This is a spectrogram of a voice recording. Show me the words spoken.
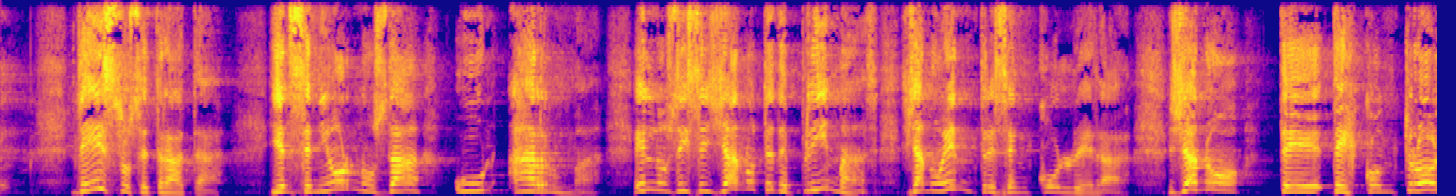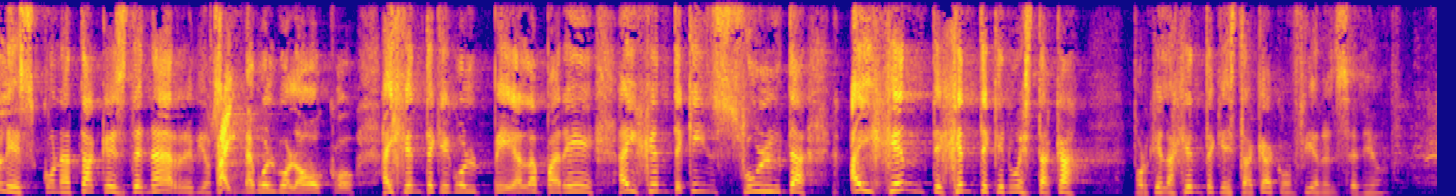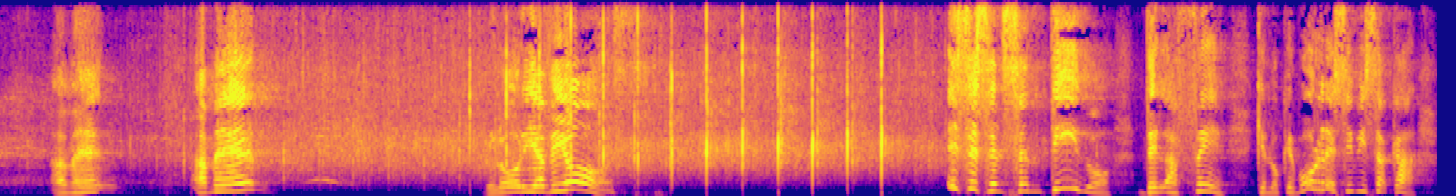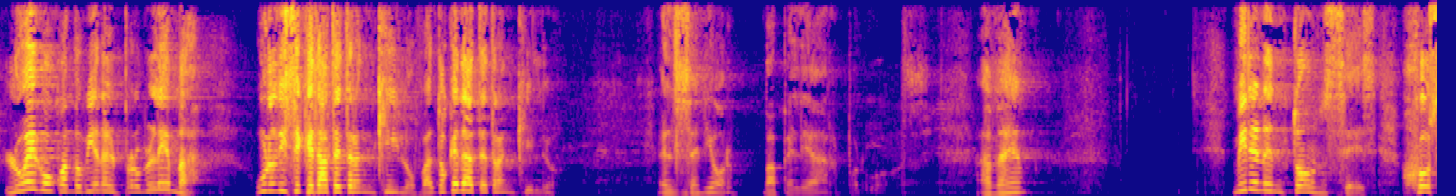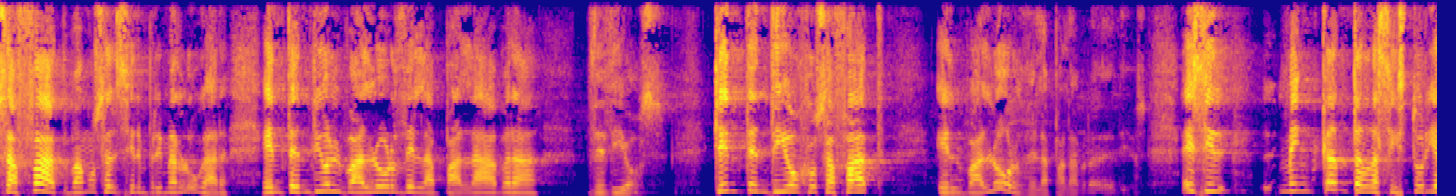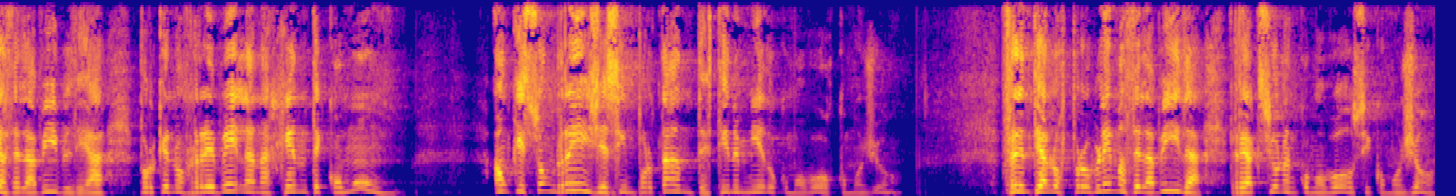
De eso se trata. Y el Señor nos da un arma. Él nos dice, ya no te deprimas, ya no entres en cólera, ya no te descontroles con ataques de nervios. Ay, me vuelvo loco. Hay gente que golpea la pared, hay gente que insulta, hay gente, gente que no está acá, porque la gente que está acá confía en el Señor. Amén. Amén. Gloria a Dios. Ese es el sentido de la fe, que lo que vos recibís acá, luego cuando viene el problema, uno dice, quédate tranquilo, Valdo, quédate tranquilo. El Señor va a pelear por vos. Amén. Miren entonces, Josafat, vamos a decir en primer lugar, entendió el valor de la palabra de Dios. ¿Qué entendió Josafat? El valor de la palabra de Dios. Es decir, me encantan las historias de la Biblia porque nos revelan a gente común. Aunque son reyes importantes, tienen miedo como vos, como yo. Frente a los problemas de la vida, reaccionan como vos y como yo.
